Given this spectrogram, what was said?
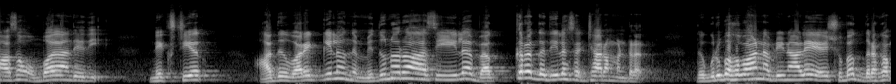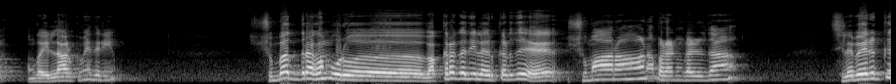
மாதம் ஒன்பதாம் தேதி நெக்ஸ்ட் இயர் அது வரைக்கும் இந்த மிதுன ராசியில் வக்ரகதியில் சஞ்சாரம் பண்ணுறார் இந்த குரு பகவான் அப்படின்னாலே சுப கிரகம் உங்கள் எல்லாருக்குமே தெரியும். சுப கிரகம் ஒரு வக்ரகதியில் இருக்கிறது சுமாரான பலன்கள் தான். சில பேருக்கு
